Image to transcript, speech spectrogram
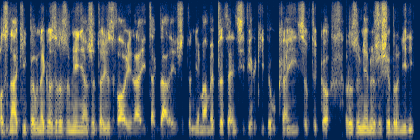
oznaki pełnego zrozumienia, że to jest wojna i tak dalej, że to nie mamy pretensji wielkich do Ukraińców, tylko rozumiemy, że się bronili.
